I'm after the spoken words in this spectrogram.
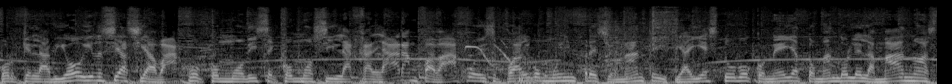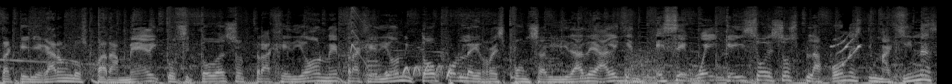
porque la vio irse hacia abajo, como dice, como si la jalaran para abajo. Eso fue algo muy impresionante y, ahí estuvo con ella tomándole la mano hasta que llegaron los paramédicos y todo eso. Tragedión, eh, tragedión y todo por la irresponsabilidad de alguien. Ese güey que hizo esos plafones, ¿te imaginas?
